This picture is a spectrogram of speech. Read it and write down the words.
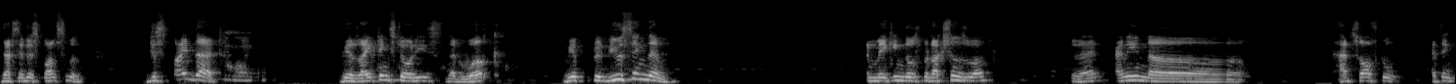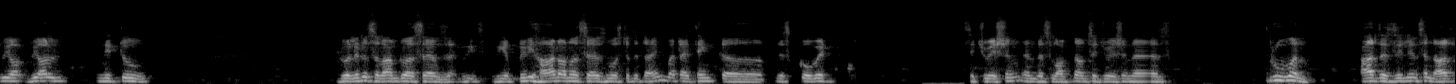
that's irresponsible. Despite that, we are writing stories that work. We are producing them and making those productions work. Right? I mean, uh, hats off to. I think we all, we all need to do a little salam to ourselves. We, we are pretty hard on ourselves most of the time, but I think uh, this COVID situation and this lockdown situation has proven our resilience and our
